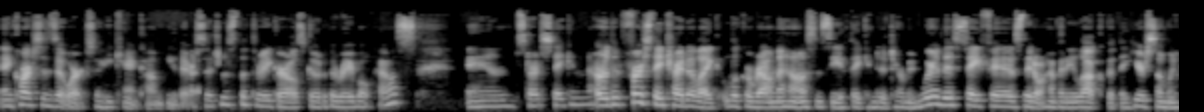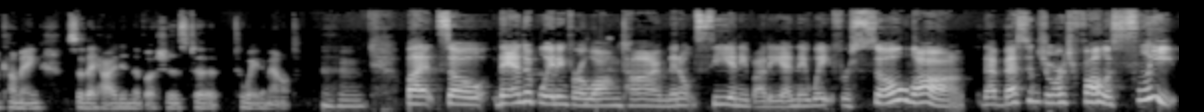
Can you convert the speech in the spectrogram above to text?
And Carson's at work, so he can't come either. So just the three girls go to the Raybolt house and start staking. Or the, first, they try to like look around the house and see if they can determine where this safe is. They don't have any luck, but they hear someone coming, so they hide in the bushes to to wait him out. Hmm But so they end up waiting for a long time. They don't see anybody and they wait for so long that Bess and George fall asleep.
